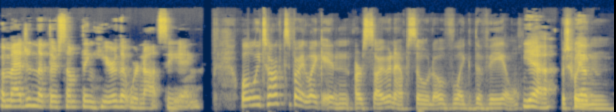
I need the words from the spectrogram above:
imagine that there's something here that we're not seeing. Well, we talked about like in our Samhain episode of like the veil Yeah. between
